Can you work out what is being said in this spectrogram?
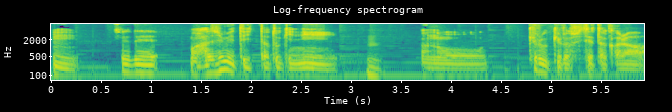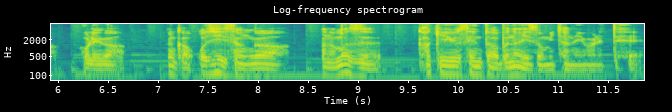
うん。それで、まあ、初めて行った時に、うんあのー、キョロキョロしてたから、俺が。なんかおじいさんが、あの、まず、家計優先と危ないぞみたいな言われて、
